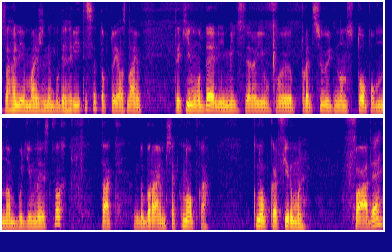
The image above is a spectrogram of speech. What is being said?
взагалі майже не буде грітися. Тобто я знаю, такі моделі міксерів е, працюють нон-стопом на будівництвах. Так, добираємося. Кнопка. Кнопка фірми FADE.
